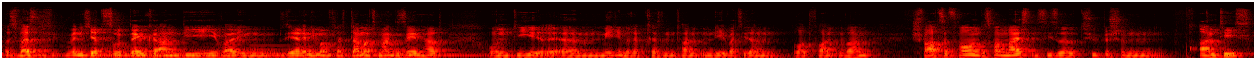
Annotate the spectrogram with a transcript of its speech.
Also ich weiß nicht, wenn ich jetzt zurückdenke an die jeweiligen Serien, die man vielleicht damals mal gesehen hat und die ähm, Medienrepräsentanten, die jeweils die dann dort vorhanden waren, schwarze Frauen, das waren meistens diese typischen Antis,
